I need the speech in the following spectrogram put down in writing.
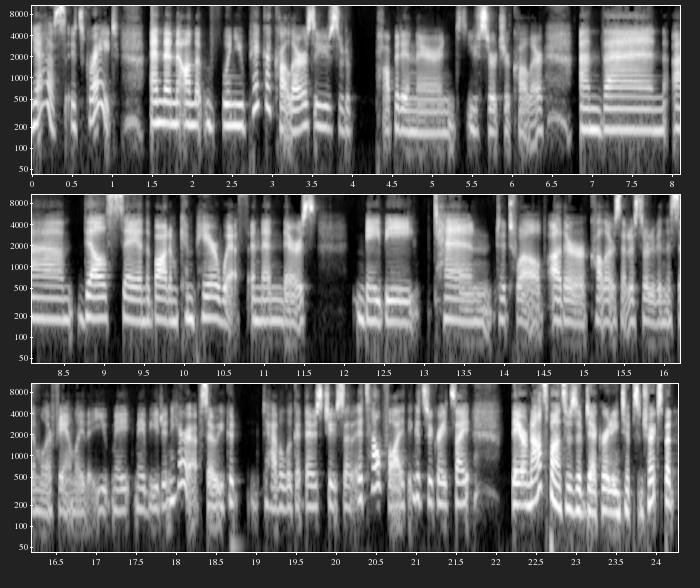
Yes. It's great. And then on the, when you pick a color, so you sort of pop it in there and you search your color and then um, they'll say on the bottom compare with and then there's maybe 10 to 12 other colors that are sort of in the similar family that you may maybe you didn't hear of so you could have a look at those too so it's helpful i think it's a great site they are not sponsors of decorating tips and tricks but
